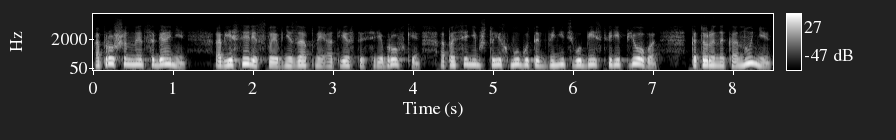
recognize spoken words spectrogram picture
Опрошенные цыгане объясняли свой внезапный отъезд из Серебровки опасением, что их могут обвинить в убийстве Репьева, который накануне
